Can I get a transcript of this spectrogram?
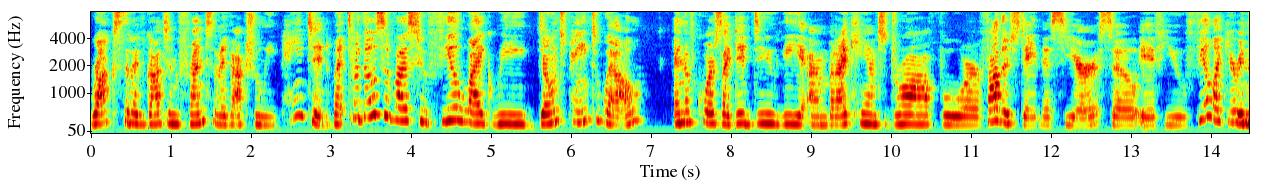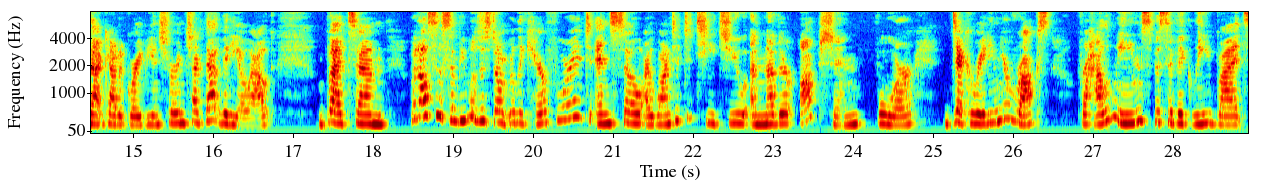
rocks that I've got in front that I've actually painted. But for those of us who feel like we don't paint well, and of course I did do the, um, but I can't draw for Father's Day this year. So if you feel like you're in that category, be sure and check that video out. But, um, but also some people just don't really care for it. And so I wanted to teach you another option for decorating your rocks for Halloween specifically, but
